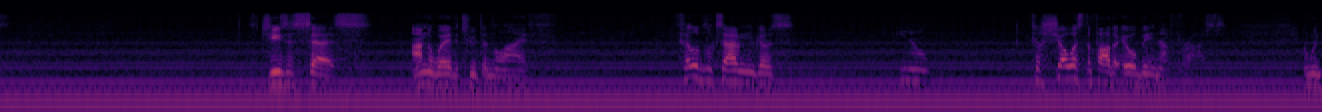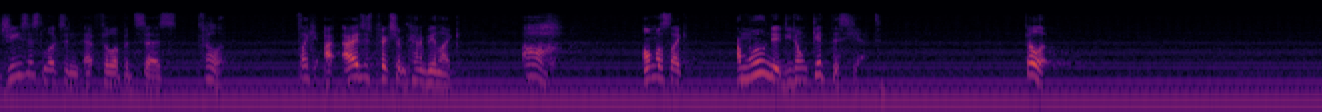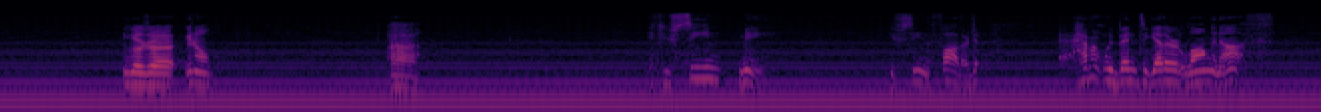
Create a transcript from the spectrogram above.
So Jesus says, I'm the way, the truth, and the life. Philip looks at him and goes, You know, he'll show us the Father, it will be enough for us. And when Jesus looks in, at Philip and says, Philip, it's like I, I just picture him kind of being like, ah, oh, almost like, I'm wounded. You don't get this yet. Philip. He goes, uh, you know, uh, if you've seen me, you've seen the Father. Haven't we been together long enough?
